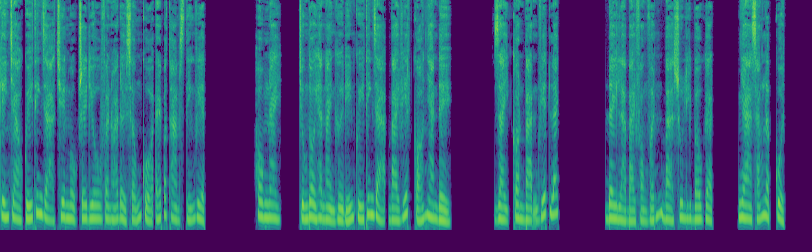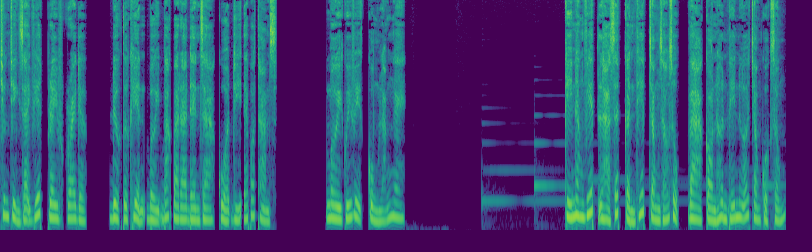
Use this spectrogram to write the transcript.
Kính chào quý thính giả chuyên mục Radio Văn hóa Đời Sống của Epoch Times tiếng Việt. Hôm nay, chúng tôi hân hạnh gửi đến quý thính giả bài viết có nhan đề Dạy con bạn viết lách. Đây là bài phỏng vấn bà Julie Bogart, nhà sáng lập của chương trình dạy viết Brave Writer, được thực hiện bởi Barbara Denza của The Epoch Times. Mời quý vị cùng lắng nghe. Kỹ năng viết là rất cần thiết trong giáo dục và còn hơn thế nữa trong cuộc sống.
